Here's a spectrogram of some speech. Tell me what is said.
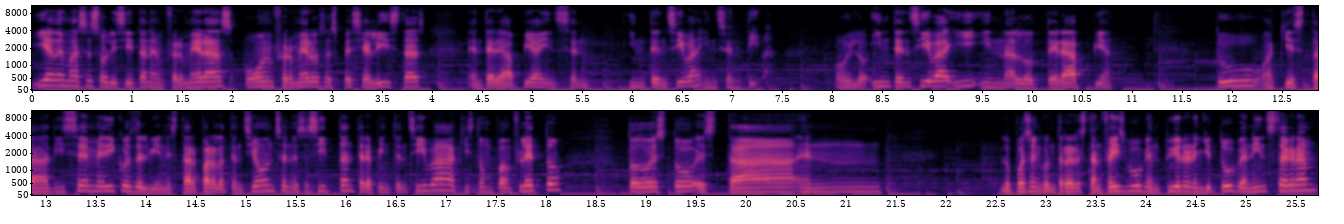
Y además se solicitan enfermeras o enfermeros especialistas en terapia intensiva, incentiva. Intensiva y inhaloterapia. Tú, aquí está, dice médicos del bienestar para la atención, se necesitan terapia intensiva, aquí está un panfleto. Todo esto está en... Lo puedes encontrar, está en Facebook, en Twitter, en YouTube, en Instagram.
